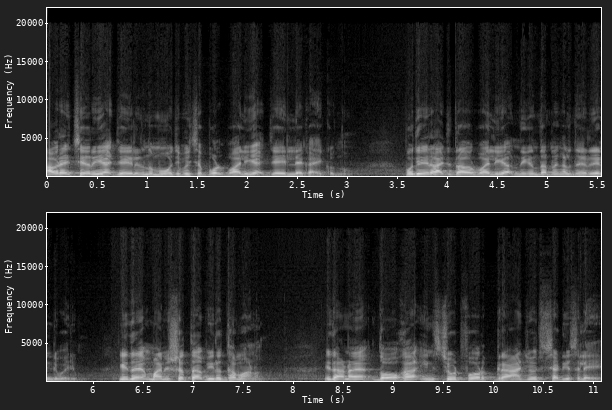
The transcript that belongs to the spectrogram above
അവരെ ചെറിയ ജയിലിൽ നിന്ന് മോചിപ്പിച്ചപ്പോൾ വലിയ ജയിലിലേക്ക് അയക്കുന്നു. പുതിയ രാജ്യത്ത് അവർ വലിയ നിയന്ത്രണങ്ങൾ നേരിടേണ്ടി വരും. ഇത് മനുഷ്യത്വ വിരുദ്ധമാണ്. ഇതാണ് ദോഹ ഇൻസ്റ്റിറ്റ്യൂട്ട് ഫോർ ഗ്രാജുവേറ്റ് സ്റ്റഡീസിലെ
